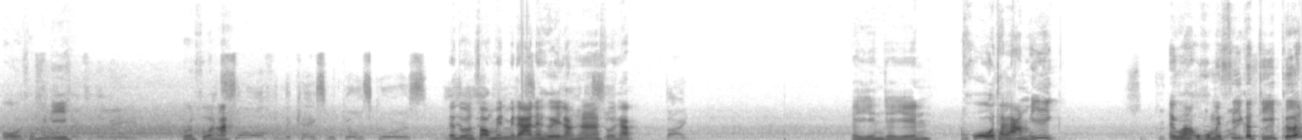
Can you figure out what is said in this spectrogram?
โอ้ส่งไม่ดีโดนสวนละแต่โดนสองเม็ดไม่ได้นะเฮ้ยหลังห้าสวยครับใจเย็นใจเย็นโอ้โหถลามอีกไอ้ว่าโอ้โหเมสซี่ก็จี๊ดเกิน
